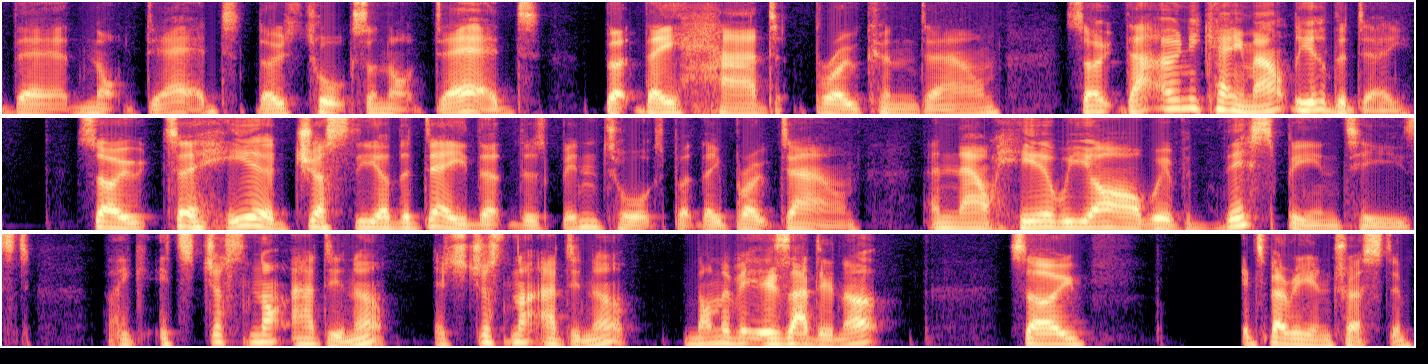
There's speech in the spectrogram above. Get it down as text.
they're not dead. Those talks are not dead, but they had broken down. So that only came out the other day. So to hear just the other day that there's been talks, but they broke down, and now here we are with this being teased, like it's just not adding up. It's just not adding up. None of it is adding up. So it's very interesting.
